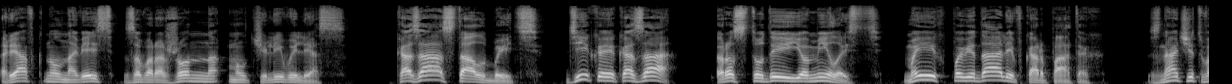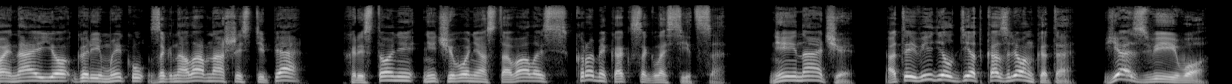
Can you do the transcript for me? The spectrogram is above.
рявкнул на весь завороженно молчаливый лес. «Коза, стал быть! Дикая коза! Растуды ее милость! Мы их повидали в Карпатах! Значит, война ее Горемыку загнала в наши степя Христоне ничего не оставалось, кроме как согласиться. Не иначе. А ты видел дед козленка-то? Язви его.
